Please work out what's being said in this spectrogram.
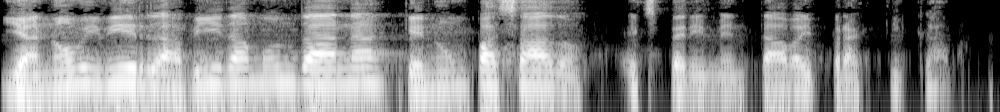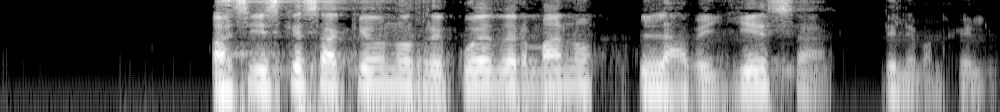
y a no vivir la vida mundana que en un pasado experimentaba y practicaba. Así es que Saqueo nos recuerda, hermano, la belleza del Evangelio.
